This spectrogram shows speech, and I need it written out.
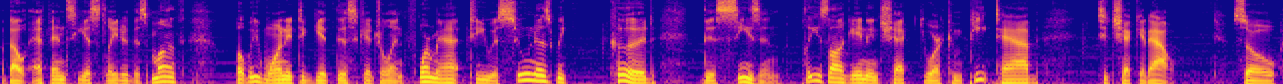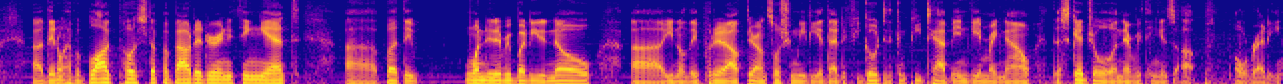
about FNCS later this month, but we wanted to get this schedule and format to you as soon as we could this season. Please log in and check your Compete tab to check it out. So uh, they don't have a blog post up about it or anything yet, uh, but they wanted everybody to know. Uh, you know, they put it out there on social media that if you go to the compete tab in game right now, the schedule and everything is up already.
